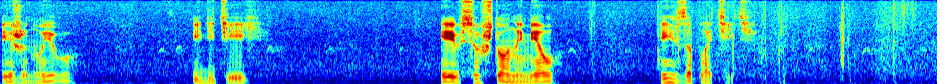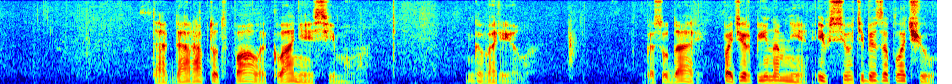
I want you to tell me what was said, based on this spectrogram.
и жену его, и детей, и все, что он имел, и заплатить. Тогда раб тот пал и, кланяясь ему, говорил, «Государь, потерпи на мне, и все тебе заплачу».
